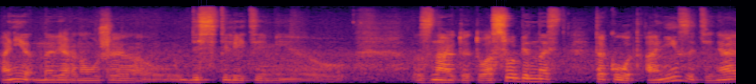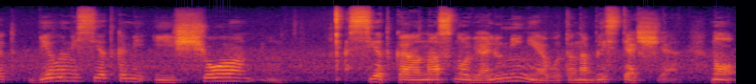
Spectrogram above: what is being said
Они, наверное, уже десятилетиями э, знают эту особенность. Так вот, они затеняют белыми сетками и еще сетка на основе алюминия, вот она блестящая, но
